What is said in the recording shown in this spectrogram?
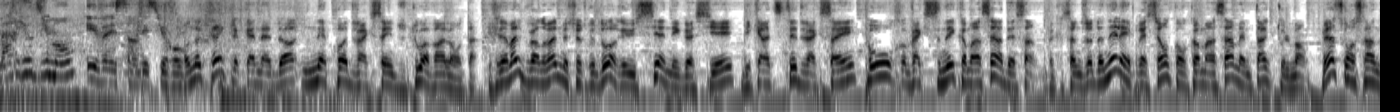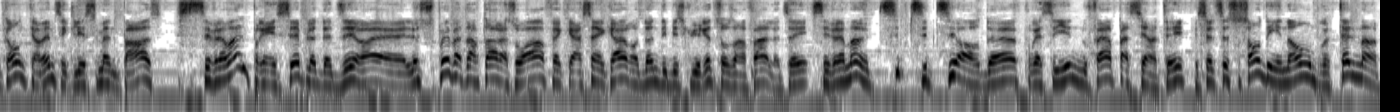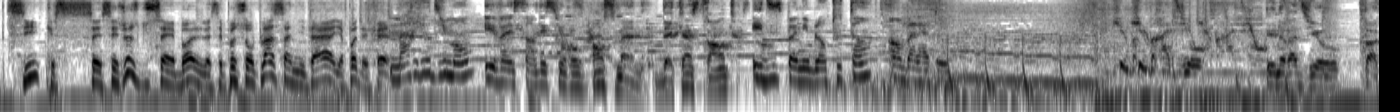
Mario Dumont et Vincent. On a craint que le Canada n'ait pas de vaccin du tout avant longtemps. Et finalement, le gouvernement de M. Trudeau a réussi à négocier des quantités de vaccins pour vacciner commencer en décembre. Ça nous a donné l'impression qu'on commençait en même temps que tout le monde. Mais là, ce qu'on se rend compte quand même, c'est que les semaines passent. C'est vraiment le principe de dire euh, le souper va retard à soir, fait qu'à 5 heures, on donne des biscuits aux enfants. C'est vraiment un petit, petit, petit hors d'œuvre pour essayer de nous faire patienter. Et ce, sont des nombres tellement petits que c'est juste du symbole. Pas sur le plan sanitaire, il n'y a pas d'effet. Mario Dumont et Vincent Dessureau. En semaine, dès 15h30. Et disponible en tout temps, en balado. Cube, Cube Radio. Une radio pas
